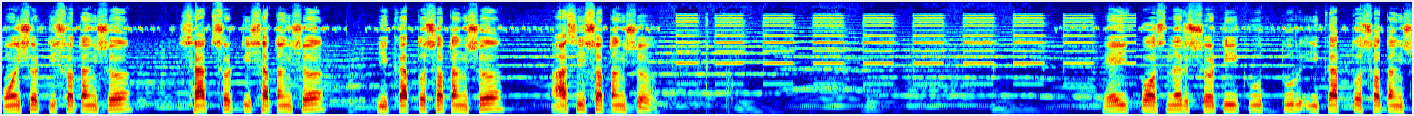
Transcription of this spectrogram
পঁয়ষট্টি শতাংশ, সাতষট্টি শতাংশ, একাত্তর শতাংশ, আশি শতাংশ। এই প্রশ্নের সঠিক উত্তর একাত্তর শতাংশ।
